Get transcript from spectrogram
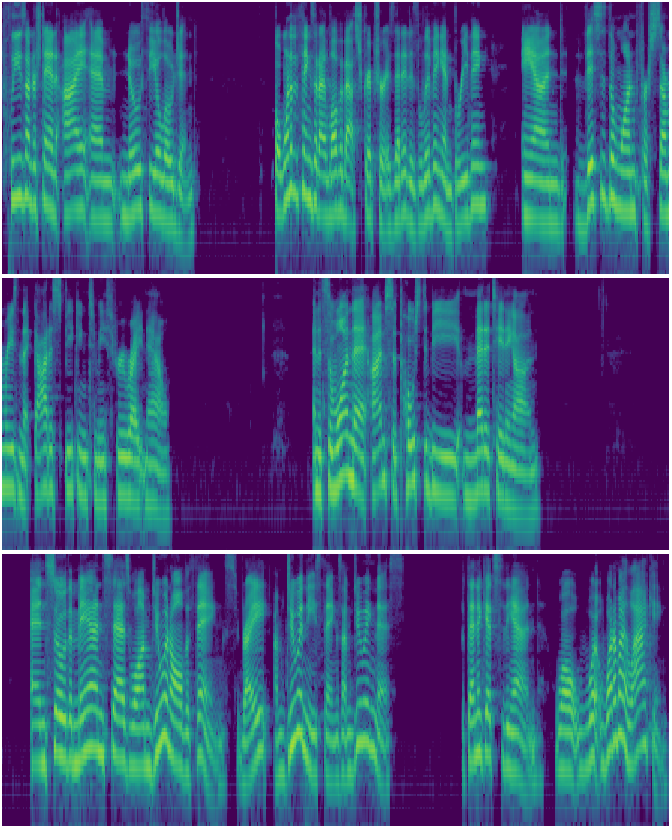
Please understand I am no theologian. But one of the things that I love about scripture is that it is living and breathing. And this is the one for some reason that God is speaking to me through right now. And it's the one that I'm supposed to be meditating on. And so the man says, Well, I'm doing all the things, right? I'm doing these things, I'm doing this. But then it gets to the end. Well, what, what am I lacking?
